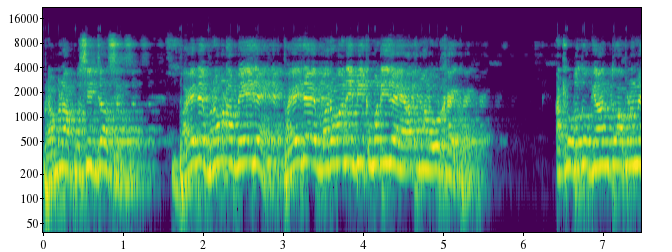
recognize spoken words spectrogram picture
ભ્રમણા પછી જ જશે. ભયને ભ્રમણા બે જાય. ભય જાય, મરવાની બીક મરી જાય, આત્માને ઓળખાય આટલું બધું જ્ઞાન તો આપણને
